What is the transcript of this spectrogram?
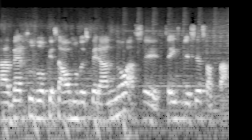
uh, versus lo que estábamos esperando hace seis meses atrás.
